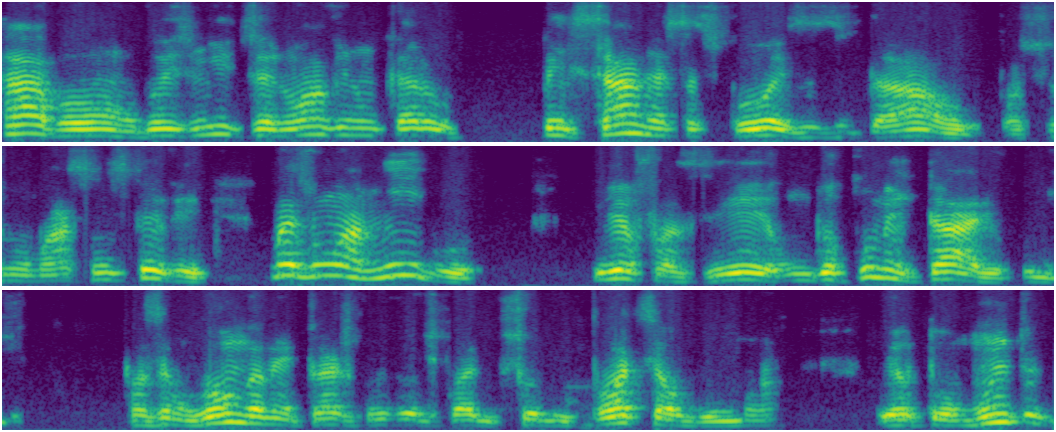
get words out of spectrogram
ah, bom, 2019 não quero pensar nessas coisas e tal, posso no máximo escrever. Mas um amigo ia fazer um documentário comigo fazer um longa-metragem comigo de código sob hipótese alguma. Eu estou muito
